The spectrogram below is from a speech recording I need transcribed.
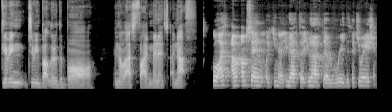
giving Jimmy Butler the ball in the last five minutes enough? Well, I, I'm saying like you know you have to you have to read the situation.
